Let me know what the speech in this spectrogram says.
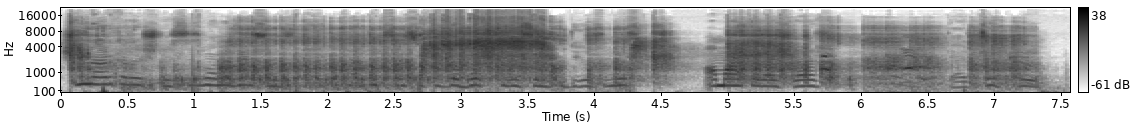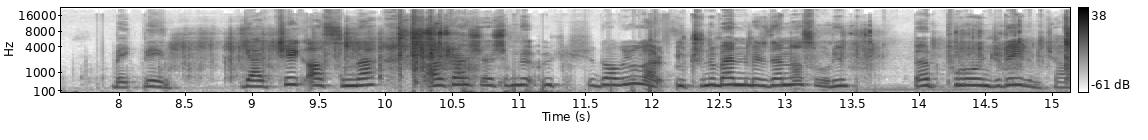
Şimdi arkadaşlar siz bana diyorsunuz. Kardeşim 8'de bok kırılsın diyorsunuz. Ama arkadaşlar gerçek bu. Bekleyin. Gerçek aslında arkadaşlar şimdi 3 kişi dalıyorlar. Üçünü ben birden nasıl vurayım? Ben pro oyuncu değilim ki abi.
